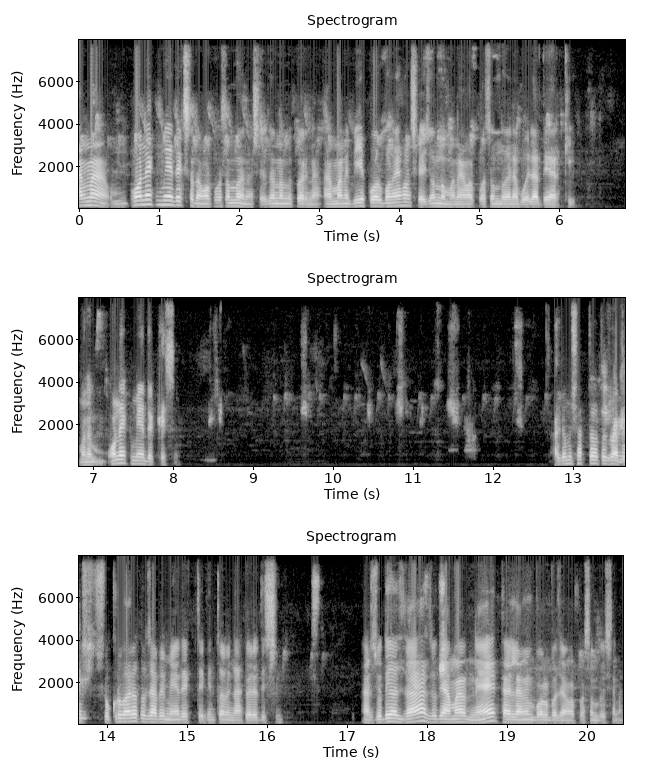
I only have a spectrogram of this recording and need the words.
আর না, অনেক মেয়ে দেখছ তো আমার পছন্দ হয় না সেই জন্য আমি করি না। আর মানে বিয়ে করব না এখন সেই জন্য মানে আমার পছন্দ হয় না বইলা দেয় আর কি। মানে অনেক মেয়ে দেখতেছে। আগামী সপ্তাহে তো যাবে, শুক্রবারও তো যাবে মেয়ে দেখতে, কিন্তু আমি না করে দিচ্ছি আর যদিও যা যদি আমার নেয়, তাহলে আমি বলব যে আমার পছন্দ হয়েছে না।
